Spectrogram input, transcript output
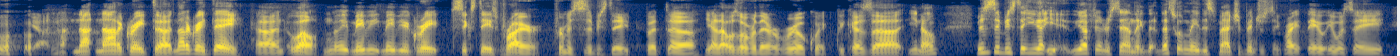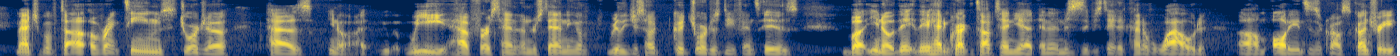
Yeah, not, not not a great uh, not a great day. Uh, well, maybe maybe a great six days prior for Mississippi State, but uh, yeah, that was over there real quick because uh, you know Mississippi State. You, you you have to understand like that's what made this matchup interesting, right? They it was a matchup of t- of ranked teams. Georgia has you know we have firsthand understanding of really just how good Georgia's defense is, but you know they they hadn't cracked the top ten yet, and then Mississippi State had kind of wowed um, audiences across the country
